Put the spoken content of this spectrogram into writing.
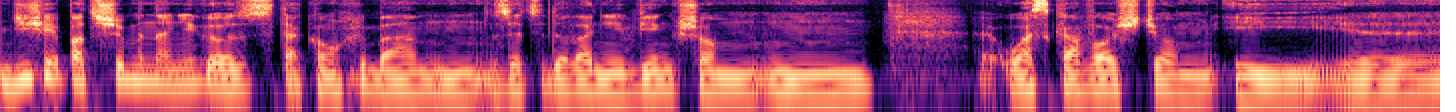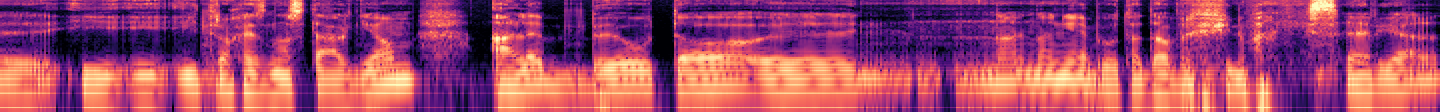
dzisiaj patrzymy na niego z taką chyba mm, zdecydowanie większą mm, łaskawością i, e, i, i, i trochę z nostalgią, ale był to, y, no, no nie był to dobry film ani serial.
